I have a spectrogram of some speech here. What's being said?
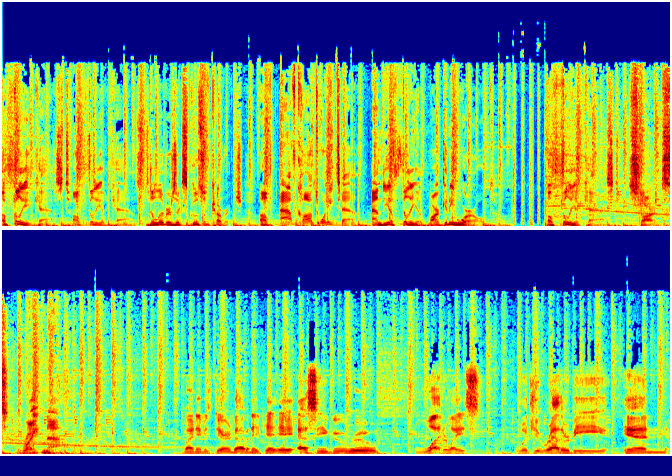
Affiliate Cast. Affiliate Cast delivers exclusive coverage of AFCON 2010 and the affiliate marketing world. Affiliate Cast starts right now. My name is Darren Babin, aka SE Guru. What place would you rather be in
